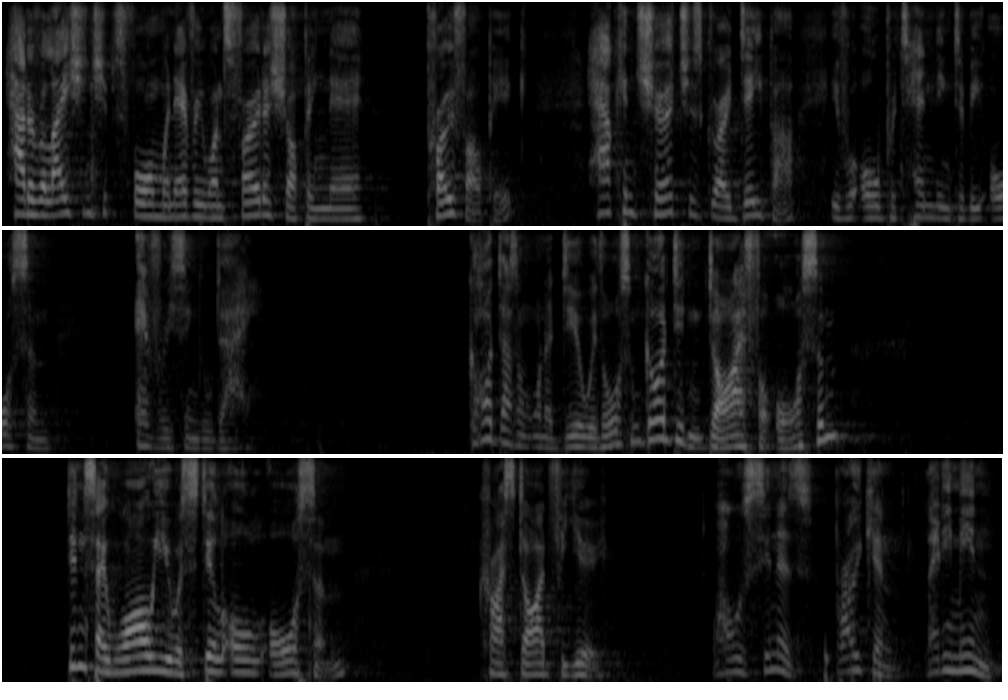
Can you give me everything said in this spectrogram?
How do relationships form when everyone's photoshopping their profile pic? How can churches grow deeper if we're all pretending to be awesome every single day? God doesn't want to deal with awesome. God didn't die for awesome. Didn't say while you were still all awesome, Christ died for you. While we're sinners, broken, let him in.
